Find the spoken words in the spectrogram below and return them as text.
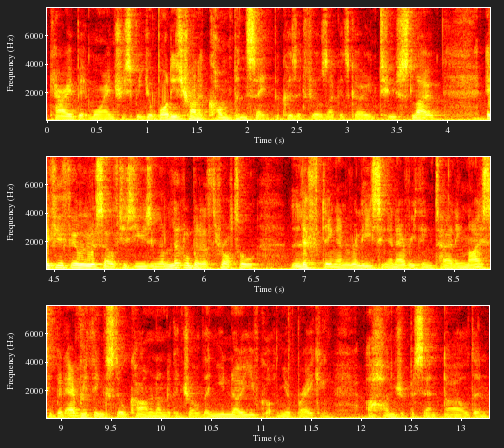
carry a bit more entry speed. Your body's trying to compensate because it feels like it's going too slow. If you feel yourself just using a little bit of throttle, lifting and releasing and everything turning nicely, but everything's still calm and under control, then you know you've gotten your braking 100% dialed in.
